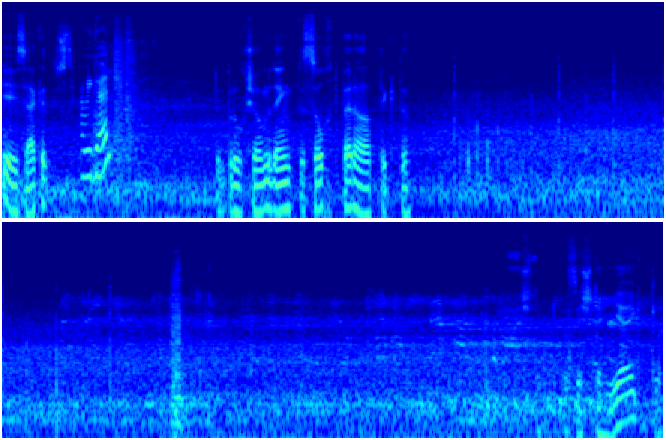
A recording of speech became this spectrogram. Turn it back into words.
Die wohnt hier, ich sage dir's. Are we good? Du brauchst unbedingt eine Suchtberatung. Du. Was ist denn- Was ist denn hier eigentlich?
